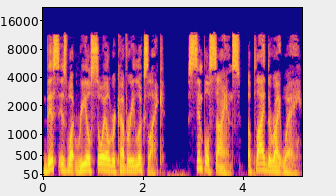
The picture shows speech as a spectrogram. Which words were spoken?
This is what real soil recovery looks like. Simple science, applied the right way.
